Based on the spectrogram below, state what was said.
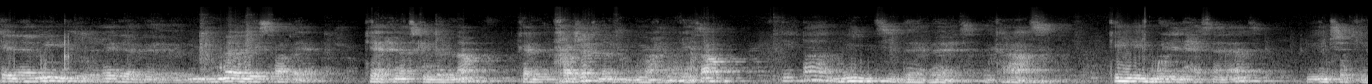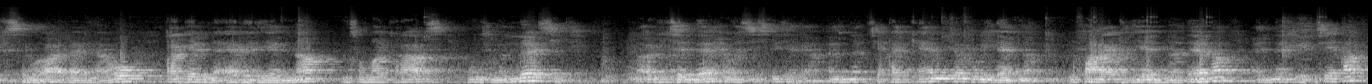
كلامي غير ما لا يستطيع. كان حنا تكلمنا كان خرجت من فم واحد الوقيتة اطار من انتدابات الكراس كاينين موالي الحسنات اللي مشاو كيفسروها على انه راه قال اللعابه ديالنا نتوما الكراس وأنتم لا سيدي قلت البارح وانسيستيت عليها ان الثقه كامله في وليداتنا الفريق ديالنا دابا عندنا فيه الثقه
